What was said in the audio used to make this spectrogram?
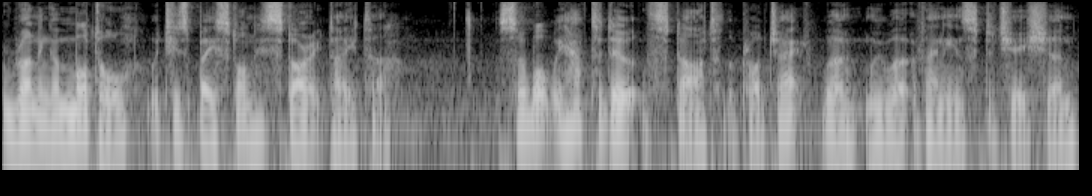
running a model which is based on historic data. So what we have to do at the start of the project, when we work with any institution,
